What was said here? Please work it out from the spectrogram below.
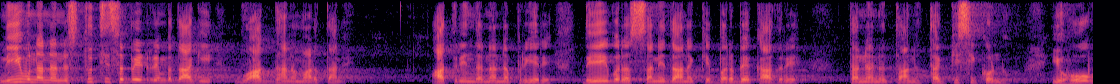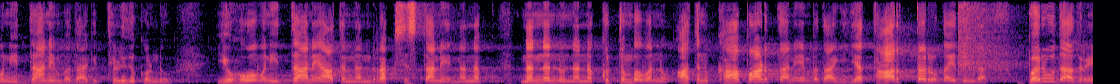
ನೀವು ನನ್ನನ್ನು ಸ್ತುತಿಸಬೇಡ್ರಿ ಎಂಬುದಾಗಿ ವಾಗ್ದಾನ ಮಾಡ್ತಾನೆ ಆದ್ದರಿಂದ ನನ್ನ ಪ್ರಿಯರೇ, ದೇವರ ಸನ್ನಿಧಾನಕ್ಕೆ ಬರಬೇಕಾದರೆ ತನ್ನನ್ನು ತಾನು ತಗ್ಗಿಸಿಕೊಂಡು ಯಹೋವನಿದ್ದಾನೆಂಬುದಾಗಿ ತಿಳಿದುಕೊಂಡು ಯಹೋವನಿದ್ದಾನೆ ಆತನನ್ನು ರಕ್ಷಿಸ್ತಾನೆ, ನನ್ನ ನನ್ನನ್ನು ನನ್ನ ಕುಟುಂಬವನ್ನು ಆತನು ಕಾಪಾಡ್ತಾನೆ ಎಂಬುದಾಗಿ ಯಥಾರ್ಥ ಹೃದಯದಿಂದ ಬರುವುದಾದರೆ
